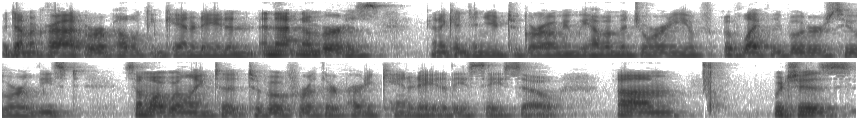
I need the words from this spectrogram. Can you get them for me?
a Democrat or Republican candidate, and and that number has kind of continued to grow. I mean, we have a majority of, of likely voters who are at least somewhat willing to to vote for a third party candidate, or they say so, um, which is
